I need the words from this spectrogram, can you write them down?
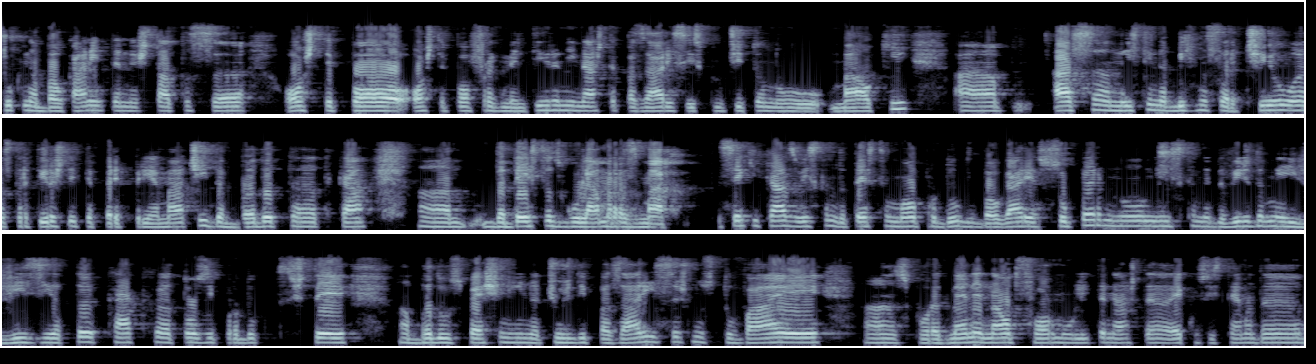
Тук на Балканите нещата са още, по, още по-фрагментирани, нашите пазари са изключително малки. Аз наистина бих насърчил стартиращите предприемачи да бъдат така, да действат с голям размах всеки казва, искам да тествам моят продукт в България, супер, но ние искаме да виждаме и визията как този продукт ще бъде успешен и на чужди пазари. И всъщност това е, според мен, една от формулите нашата екосистема да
